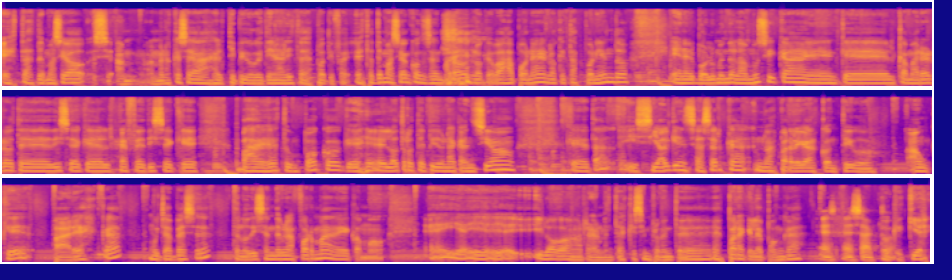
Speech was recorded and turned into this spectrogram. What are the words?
estás demasiado, al menos que seas el típico que tiene la lista de Spotify, estás demasiado concentrado en lo que vas a poner, en lo que estás poniendo, en el volumen de la música, en que el camarero te dice que el jefe dice que bajes esto un poco, que el otro te pide una canción, que tal. Y si alguien se acerca, no es para ligar contigo, aunque parezca, muchas veces te lo dicen de una forma de como, ey, ey, ey, y luego realmente es que simplemente es para que le pongas exacto. lo que quieres.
